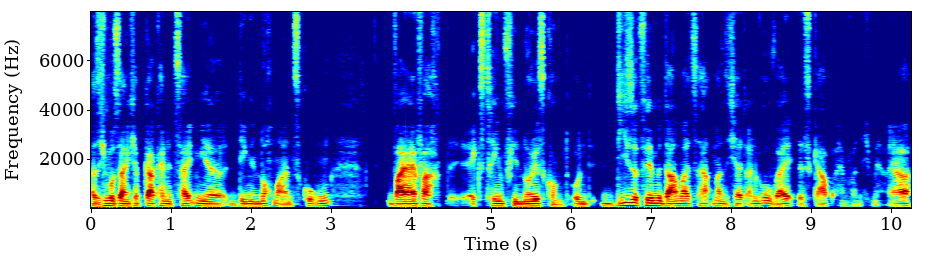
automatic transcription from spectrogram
Also ich muss sagen, ich habe gar keine Zeit, mir Dinge nochmal anzugucken, weil einfach extrem viel Neues kommt. Und diese Filme damals hat man sich halt angeguckt, weil es gab einfach nicht mehr. Ja,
